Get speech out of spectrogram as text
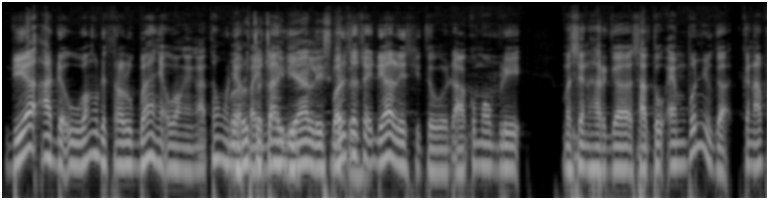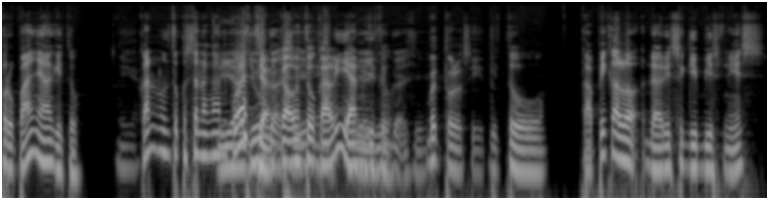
dia ada uang udah terlalu banyak uang yang nggak tahu mau baru diapain cocok lagi. idealis Baru gitu. cocok idealis gitu. Aku mau beli mesin harga 1 M pun juga kenapa rupanya gitu Iya. kan untuk kesenanganku Iya aja juga gak sih. untuk kalian Iya gitu juga sih. Betul sih itu. gitu tapi kalau dari segi bisnis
